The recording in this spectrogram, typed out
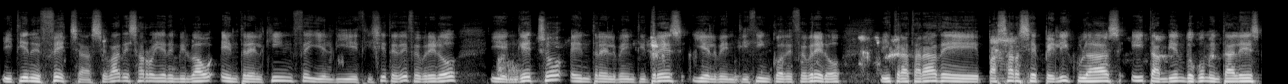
y tiene fecha. Se va a desarrollar en Bilbao entre el 15 y el 17 de febrero y en Guecho entre el 23 y el 25 de febrero. Y tratará de pasarse películas y también documentales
